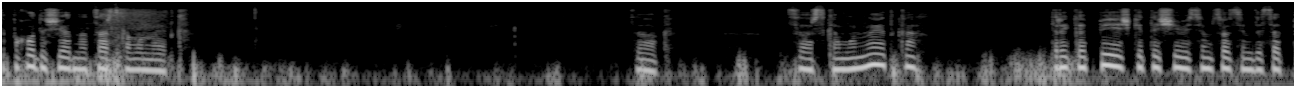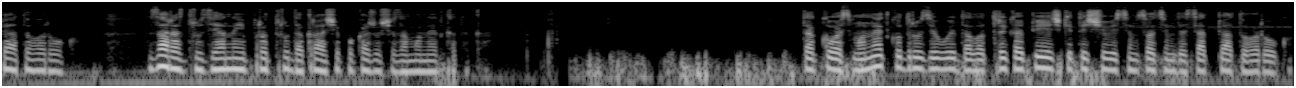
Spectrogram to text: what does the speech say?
Це, походу, ще одна царська монетка. Так. Царська монетка. 3 копієчки 1875 року. Зараз, друзі, я неї протру, да краще покажу, що за монетка така. Так ось монетку, друзі, видало 3 копієчки 1875 року.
